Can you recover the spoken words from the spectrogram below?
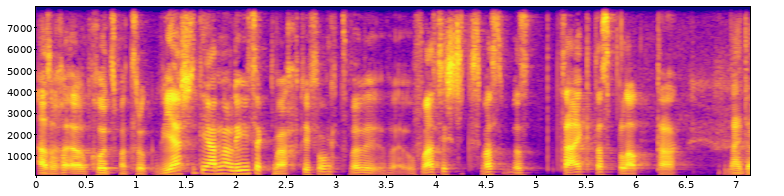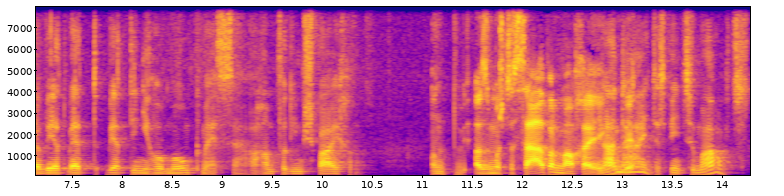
Also äh, kurz mal zurück. Wie hast du die Analyse gemacht? Wie funkt, auf was, ist das, was, was zeigt das Blatt da? Nein, da wird, wird, wird deine Hormone gemessen, anhand von deinem Speicher. Und, also musst du das selber machen? Nein, Irgendwie? nein, das bin ich zum Arzt.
